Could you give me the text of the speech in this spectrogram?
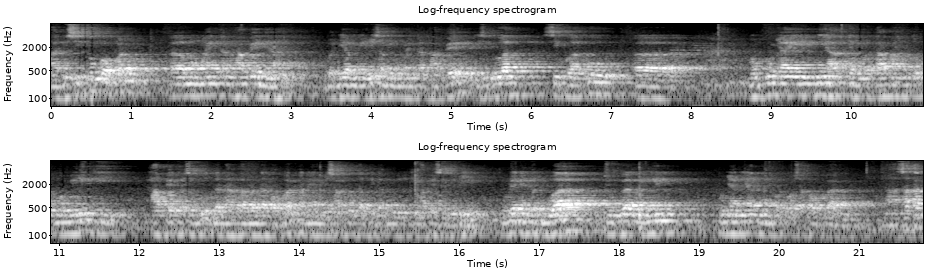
Nah di situ korban e, memainkan HP-nya berdiam diri sambil memainkan HP. Di situlah si pelaku e, mempunyai niat yang pertama untuk memiliki HP tersebut dan harta benda korban karena yang bersangkutan tidak memiliki HP sendiri. Kemudian yang kedua juga ingin punya niat memperkosa korban. Nah saat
